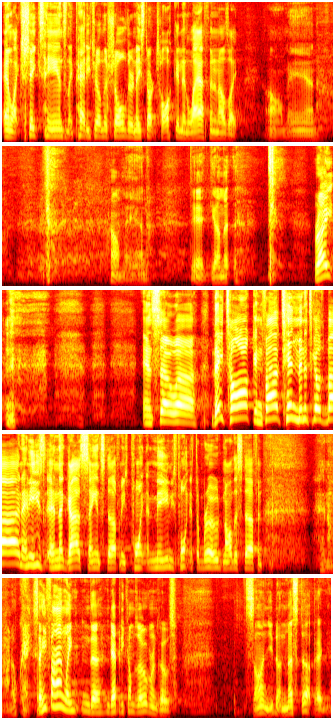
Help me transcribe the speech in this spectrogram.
and like shakes hands and they pat each other on the shoulder and they start talking and laughing and I was like, oh man. oh man. Dad gummit. right? And so uh, they talk, and five, ten minutes goes by, and, he's and the guy's saying stuff, and he's pointing at me, and he's pointing at the road, and all this stuff. And, and I'm like, okay. So he finally, the deputy comes over and goes, "Son, you done messed up, hadn't you?"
